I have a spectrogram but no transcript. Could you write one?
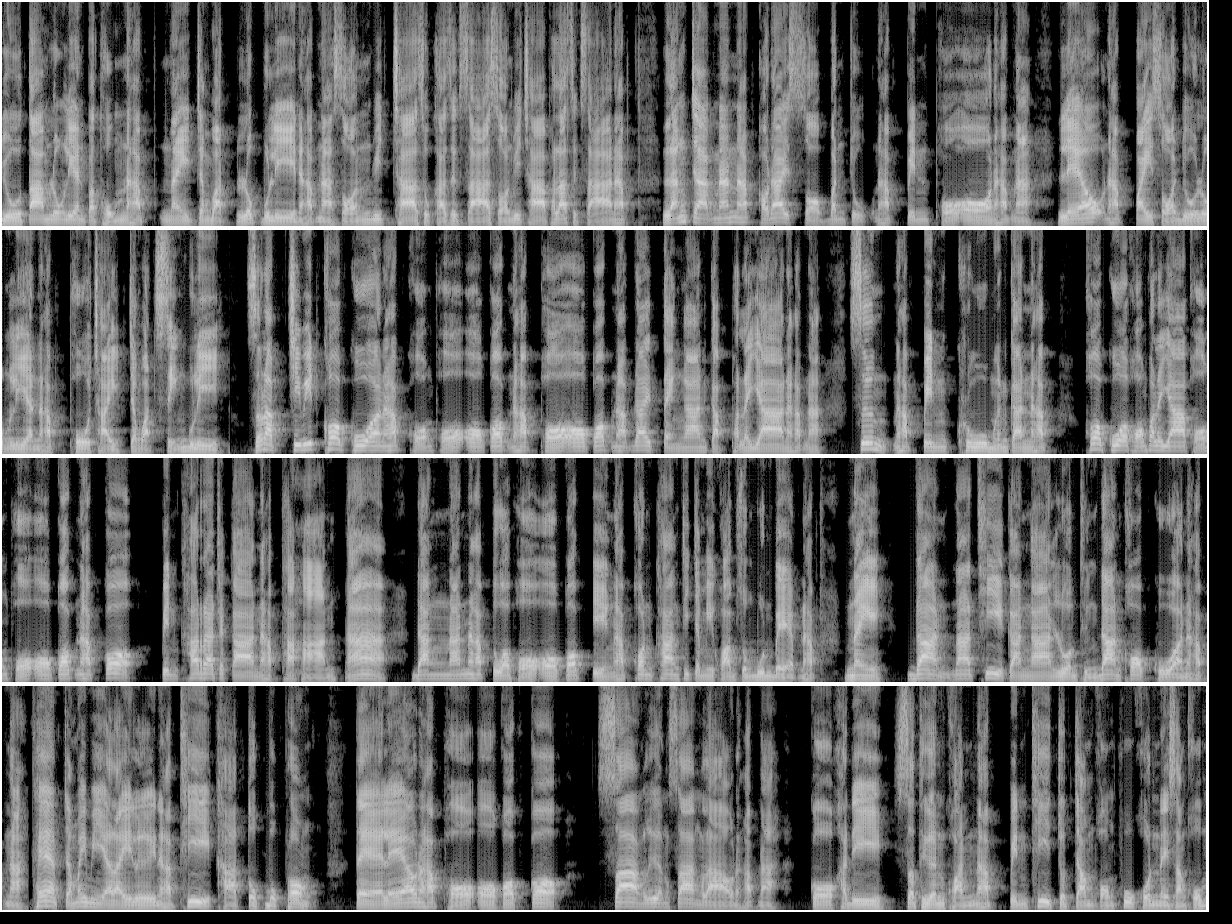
อยู่ตามโรงเรียนประถมนะครับในจังหวัดลบบุรีนะครับนะสอนวิชาสุขศึกษา สอนวิชาพละศึกษานะครับ หลังจากนั้นนะครับเขาได้สอบบรรจุนะครับเป็นผออนะครับนะแล้วนะครับไปสอนอยู่โรงเรียนนะครับ โพชัยจังหวัดสิงห์บุรีสำหรับชีวิตครอบครัวนะครับของผออกอบนะครับผออกอบนะครับได้แต่งงานกับภรรยานะครับนะซึ่งนะครับเป็นครูเหมือนกันนะครับ ครอบครัวของภรรยาของผออกอบนะครับก็เป็นข้าราชการนะครับทหารนะดังนั้นนะครับตัวผออกอบเองนะครับค่อนข้างที่จะมีความสมบูรณ์แบบนะครับ ในด้านหน้าที่การงานรวมถึงด้านครอบครัวนะครับนะแทบจะไม่มีอะไรเลยนะครับที่ขาดตกบกพร่อง แต่แล้วนะครับผออกอบก็สร้างเรื่องสร้างราวนะครับนะก่อคดีสะเทือนขวัญนะครับ เป็นที่จดจำของผู้คนในสังคม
